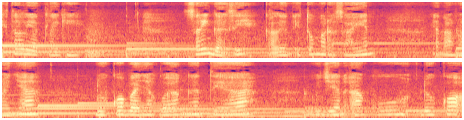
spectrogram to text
kita lihat lagi. Sering gak sih kalian itu ngerasain yang namanya duh kok banyak banget ya ujian aku. Duh kok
